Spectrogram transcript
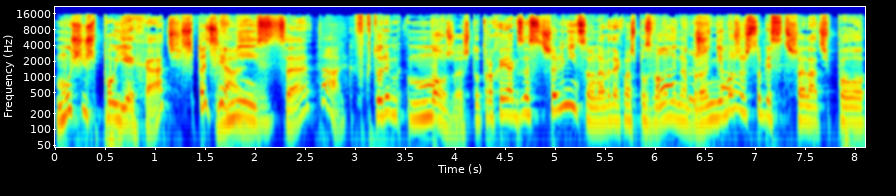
musisz pojechać Specjalnie. w miejsce, tak. w którym możesz. To trochę jak ze strzelnicą. Nawet jak masz pozwolenie Otóż na broń, to... nie możesz sobie strzelać po...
